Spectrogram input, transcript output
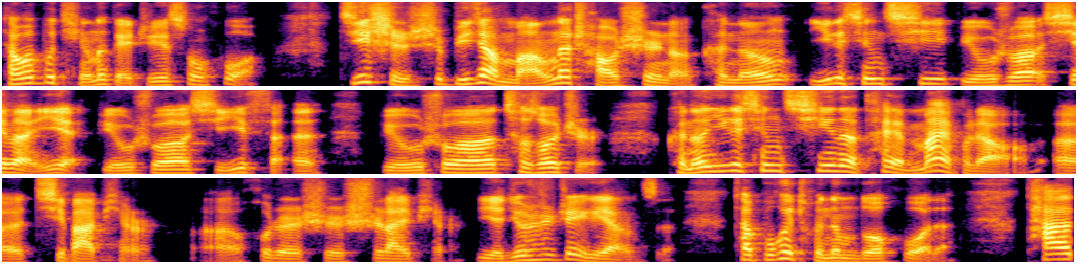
他会不停的给这些送货。即使是比较忙的超市呢，可能一个星期，比如说洗碗液，比如说洗衣粉，比如说厕所纸，可能一个星期呢，它也卖不了呃七八瓶。啊，或者是十来瓶，也就是这个样子，他不会囤那么多货的。他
